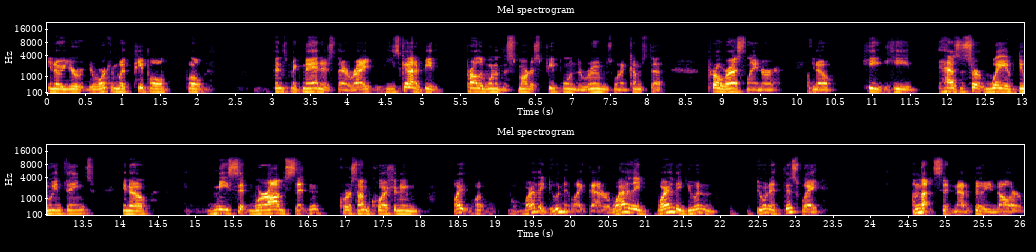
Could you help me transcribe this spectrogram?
You know, you're you're working with people. Well, Vince McMahon is there, right? He's got to be probably one of the smartest people in the rooms when it comes to pro wrestling, or you know, he he has a certain way of doing things. You know, me sitting where I'm sitting, of course, I'm questioning why what why are they doing it like that or why are they why are they doing doing it this way i'm not sitting at a billion dollar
